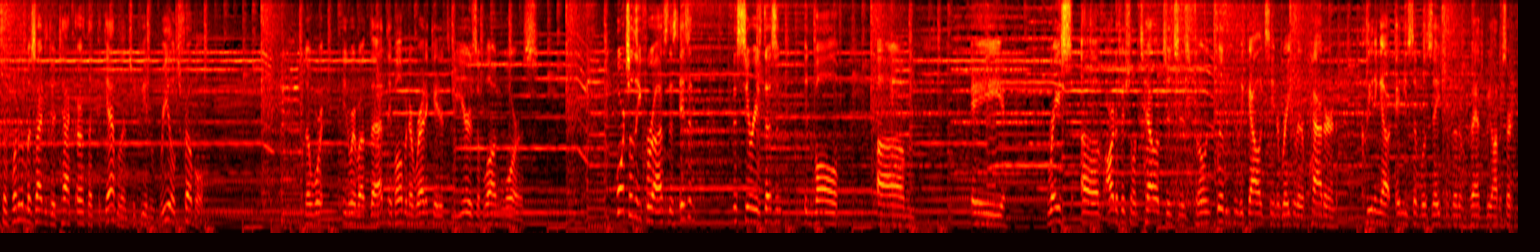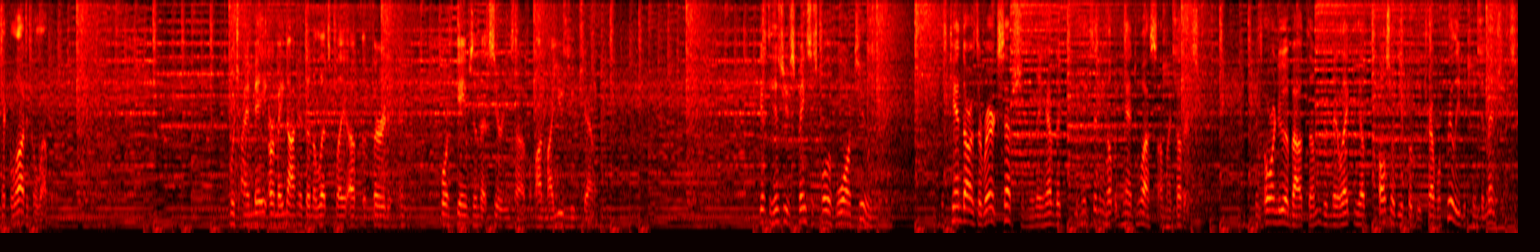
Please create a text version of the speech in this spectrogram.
So if one of them decided to attack Earth like the Gamilons, we'd be in real trouble. No wor need to worry about that. They've all been eradicated through years of long wars. Fortunately for us, this isn't. This series doesn't involve um, a race of artificial intelligences going living through the galaxy in a regular pattern, cleaning out any civilizations that have advanced beyond a certain technological level. Which I may or may not have done a let's play of the third and fourth games in that series of on my YouTube channel. Guess the history of space is full of war too. This Kandar is the rare exception, and they have the extending helping hand to us, unlike others. Since Or knew about them, then they likely had also the ability to travel freely between dimensions.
